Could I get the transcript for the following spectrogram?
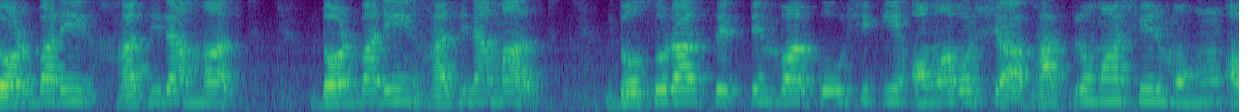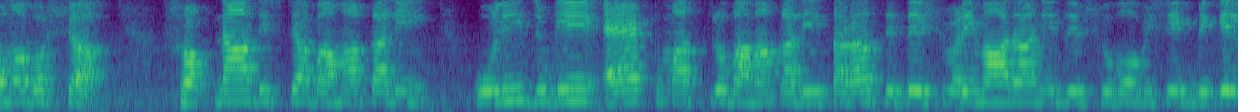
দরবারে হাজিরা মাস্ট দরবারে হাজিরা মাস্ট দোসরা সেপ্টেম্বর কৌশিকী অমাবস্যা, ভাদ্র মাসের মহা অমাবস্যা স্বপ্নাদিষ্ঠা বামাকালী কলি যুগে একমাত্র বামাকালী তারা সিদ্ধেশ্বরী মহারানীজির শুভ অভিষেক বিকেল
